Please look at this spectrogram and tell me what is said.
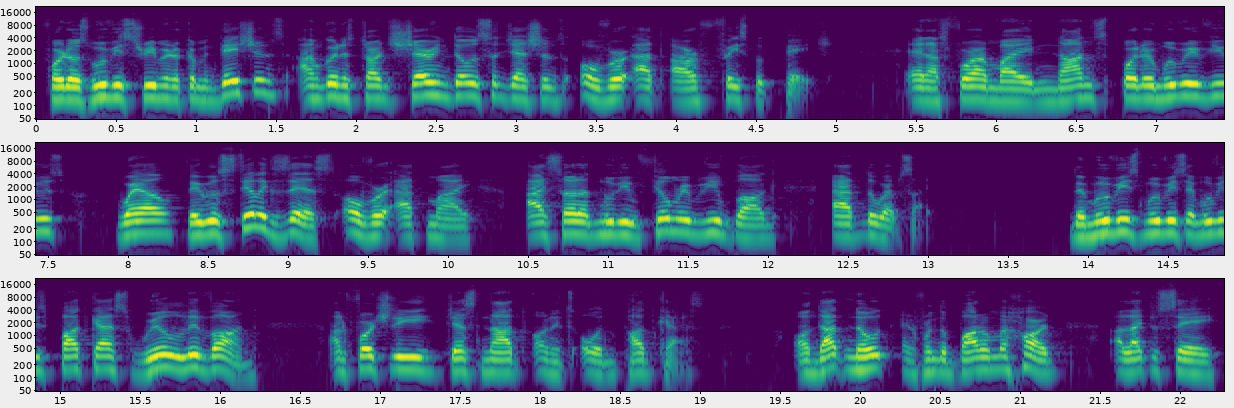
For those movie streaming recommendations, I'm going to start sharing those suggestions over at our Facebook page. And as for my non spoiler movie reviews, well, they will still exist over at my I Saw That Movie film review blog at the website. The Movies, Movies, and Movies podcast will live on. Unfortunately, just not on its own podcast. On that note, and from the bottom of my heart, I'd like to say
